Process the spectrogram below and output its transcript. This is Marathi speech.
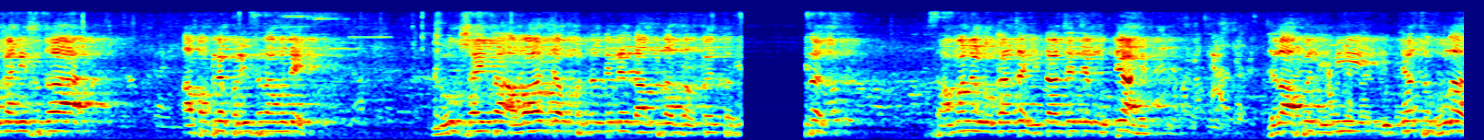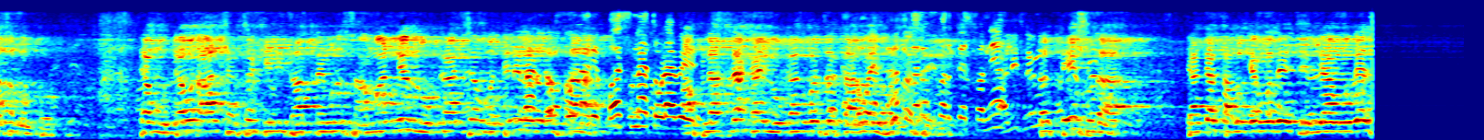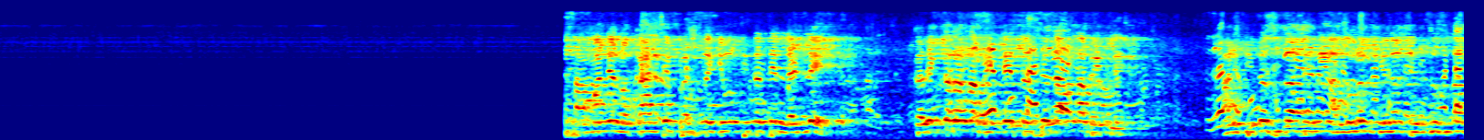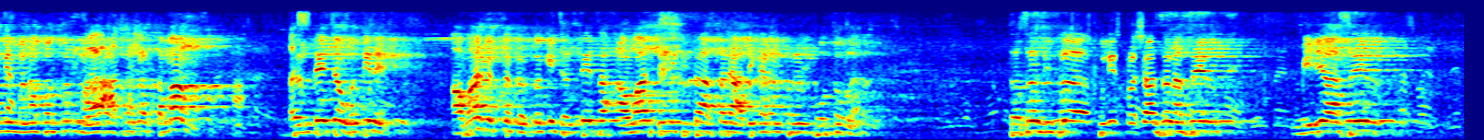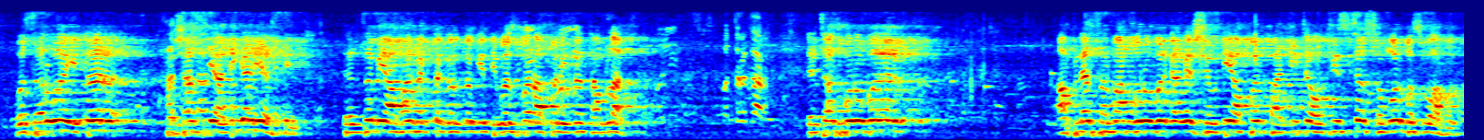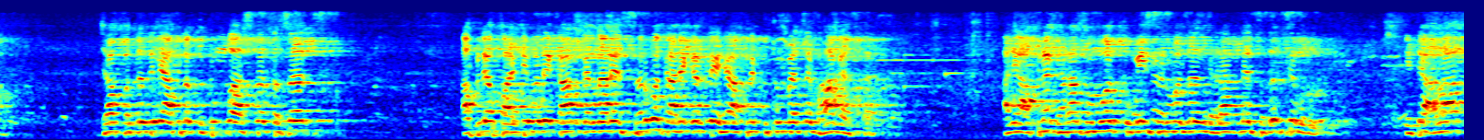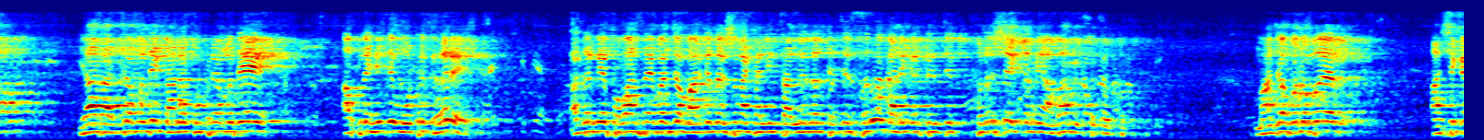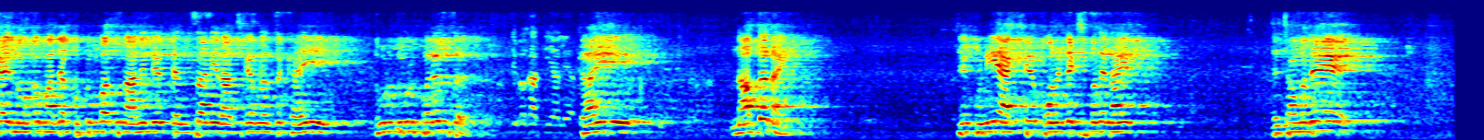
लोकांनी सुद्धा आपापल्या परिसरामध्ये लोकशाहीचा आवाज ज्या पद्धतीने दाबला जातोय तसंच सामान्य लोकांच्या हिताचे जे मुद्दे आहेत ज्याला आपण नेहमी मुद्द्याचं बोला असं म्हणतो त्या मुद्द्यावर आज चर्चा केली जात नाही म्हणून सामान्य लोकांच्या वतीने लढत असताना आपल्यातल्या काही लोकांवर जर कारवाई होत असेल तर ते सुद्धा त्या त्या तालुक्यामध्ये जिल्ह्यामध्ये सामान्य लोकांचे प्रश्न घेऊन तिथं ते लढले. कलेक्टरांना भेटले तहसीलदारांना भेटले. आणि तिथं सुद्धा त्यांनी आंदोलन केलं. त्यांचं सुद्धा मी मनापासून महाराष्ट्राच्या तमाम जनतेच्या वतीने आभार व्यक्त करतो की जनतेचा आवाज त्यांनी तिथं असणाऱ्या अधिकाऱ्यांपर्यंत पोहोचवला. तसंच इथं पोलीस प्रशासन असेल मीडिया असेल व सर्व इतर प्रशासकीय अधिकारी असतील त्यांचं मी आभार व्यक्त करतो की दिवसभर आपण इथं थांबलात. पत्रकार. त्याच्याचबरोबर आपल्या सर्वांबरोबर कारण का शेवटी आपण पार्टीच्या ऑफिसच्या समोर बसलो आहोत. ज्या पद्धतीने आपलं कुटुंब असतं तसंच आपल्या पार्टीमध्ये काम करणारे सर्व कार्यकर्ते हे आपल्या कुटुंबाचे भाग असतात. आणि आपल्या घरासमोर तुम्ही सर्वजण घरातले सदस्य म्हणून इथे आलात. या राज्यामध्ये कानाकोपऱ्यामध्ये आपलं हे जे मोठं घर आहे आदरणीय पवार साहेबांच्या मार्गदर्शनाखाली चाललेलं त्याचे सर्व कार्यकर्त्यांचे पुनश्च एकदा मी आभार व्यक्त करतो. माझ्याबरोबर असे काही लोक माझ्या कुटुंबातून आलेले आहेत. त्यांचं आणि राजकारणाचं काही दूर दूरपर्यंत काही नातं नाही. जे कुणी ऍक्टिव्ह पॉलिटिक्समध्ये नाहीत. ज्याच्यामध्ये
